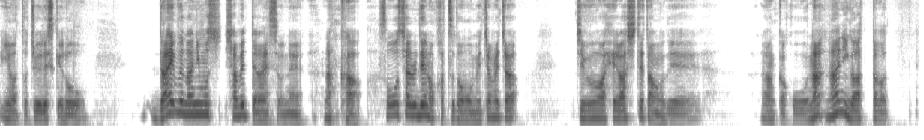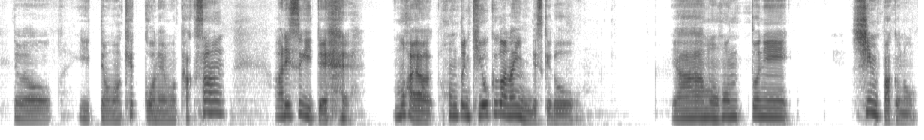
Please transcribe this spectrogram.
今途中ですけどだいぶ何も喋ってないですよね。なんかソーシャルでの活動もめちゃめちゃ自分は減らしてたのでなんかこうな何があったかって言っても結構ねもうたくさんありすぎて もはや本当に記憶がないんですけどいやーもう本当に心拍の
